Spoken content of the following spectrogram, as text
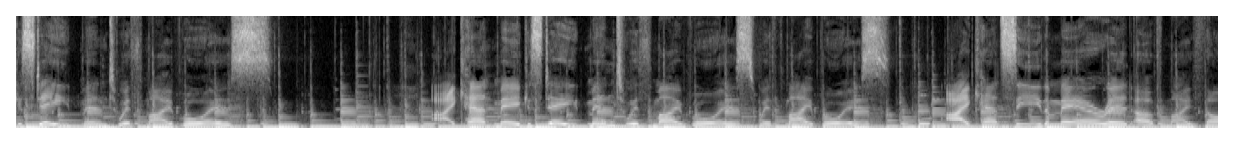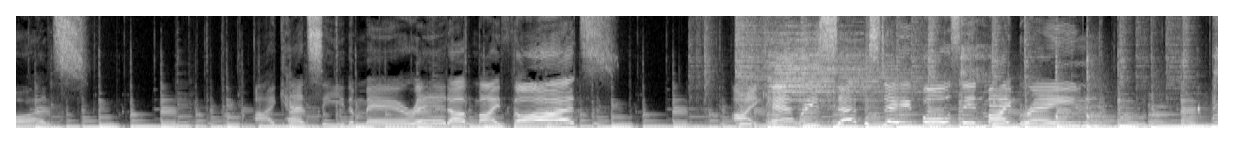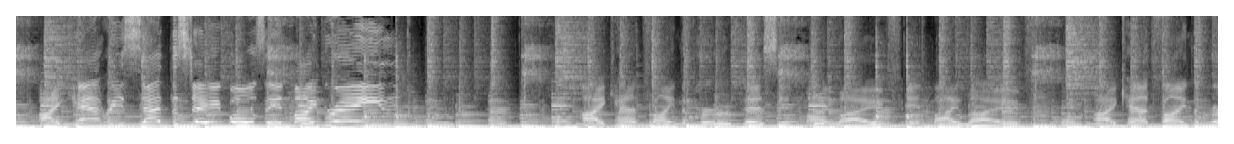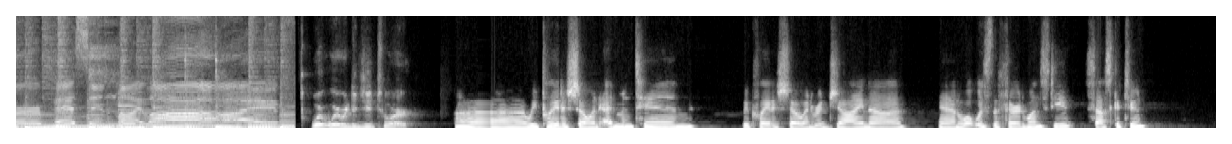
Make a statement with my voice. I can't make a statement with my voice, with my voice. I can't see the merit of my thoughts. I can't see the merit of my thoughts. Tour Uh, we played a show in Edmonton. We played a show in Regina. And what was the third one, Steve? Saskatoon?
